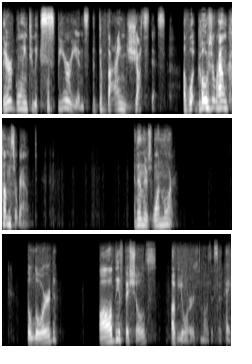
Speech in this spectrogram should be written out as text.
They're going to experience the divine justice of what goes around comes around. And then there's one more. The Lord, all the officials of yours, Moses said, hey,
